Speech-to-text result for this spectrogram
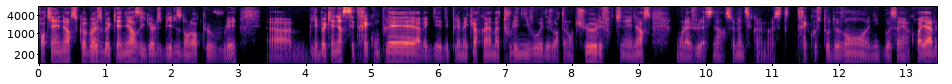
49ers, Cowboys, Buccaneers, Eagles, Bills, dans l'ordre que vous voulez. Euh, les Buccaneers, c'est très complet, avec des, des, playmakers quand même à tous les niveaux et des joueurs talentueux. Les 49ers, on l'a vu la dernière semaine, c'est quand même très costaud devant. Nick Bossa est incroyable.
